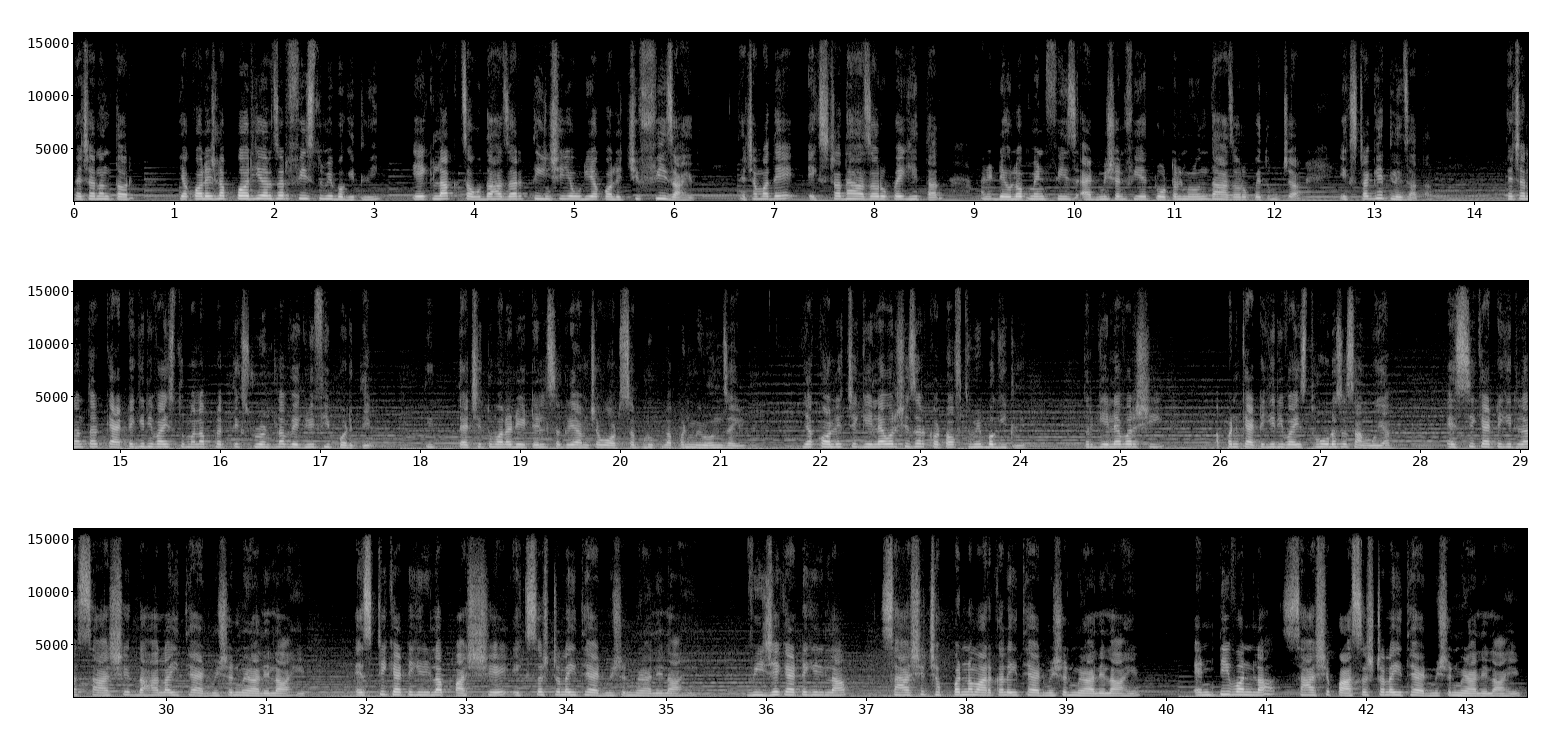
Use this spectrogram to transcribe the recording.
त्याच्यानंतर या कॉलेजला पर इयर जर फीज तुम्ही बघितली एक लाख चौदा हजार तीनशे एवढी या कॉलेजची फीज आहेत. त्याच्यामध्ये एक्स्ट्रा दहा हजार रुपये घेतात. आणि development fees admission fee total मिळून दहा हजार रुपये तुमच्या एक्स्ट्रा घेतले जातात. त्याच्यानंतर कॅटेगरी वाईज तुम्हाला प्रत्येक स्टुडंटला वेगळी फी पडते. ती त्याची तुम्हाला डिटेल्स सगळे आमच्या व्हॉट्सअप ग्रुपला पण मिळून जाईल. या कॉलेजचे गेल्या वर्षी जर कट ऑफ तुम्ही बघितले तर गेल्या वर्षी आपण कॅटेगरी वाईज थोडंसं सांगूया. एस सी कॅटेगरीला सहाशे दहाला इथे ॲडमिशन मिळालेलं आहे. एस टी कॅटेगरीला पाचशे एकसष्टला इथे ॲडमिशन मिळालेलं आहे. व्ही जे कॅटेगरीला सहाशे छप्पन्न मार्काला इथे ॲडमिशन मिळालेलं आहे. एन टी वनला सहाशे पासष्टला इथे ॲडमिशन मिळालेलं आहे.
